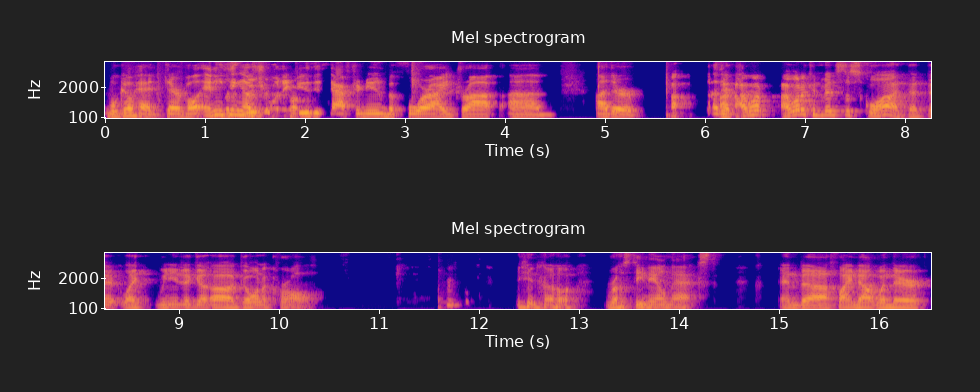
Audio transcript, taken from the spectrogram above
well go ahead Tharivol. anything else you want to do this afternoon before i drop um other I, other I, I want i want to convince the squad that they're like we need to go uh go on a crawl you know, Rusty Nail next, and uh, find out when they're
